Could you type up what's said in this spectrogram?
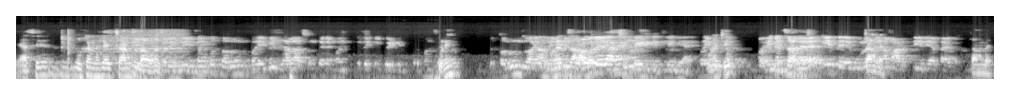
हे असे लोकांना काही चान्स लावा. तर तो तरुण भयभीत झाला असून त्याने मंत्री देखील भेट घेतली. तर पण कोणी? तो तरुण जो आहे भयभीत भेट घेतलेली आहे. कोणाची? भयभीत झालाय की ते मुलं चांगलं. त्यांना मारतील या काय? करतील. चांगलं आहे.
